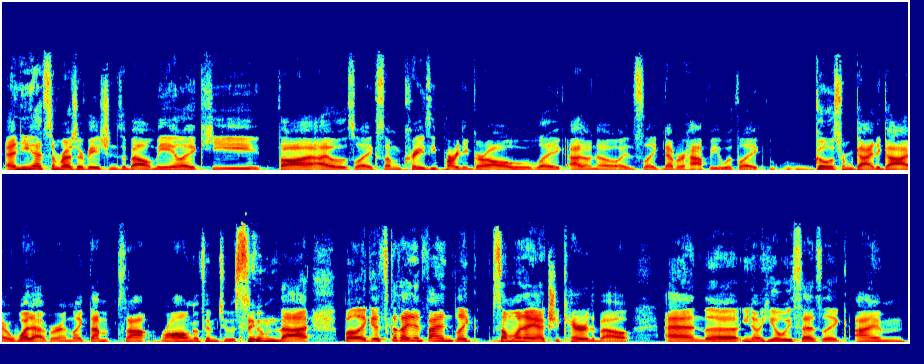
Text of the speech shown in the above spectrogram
And he had some reservations about me. Like, he thought I was like some crazy party girl who, like, I don't know, is like never happy with like goes from guy to guy or whatever. And, like, that's not wrong of him to assume that. But, like, it's because I didn't find like someone I actually cared about. And, uh, you know, he always says, like, I'm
